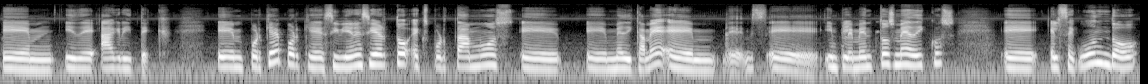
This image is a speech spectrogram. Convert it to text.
em, y de agritech. ¿Por qué? Porque si bien es cierto, exportamos eh, eh, eh, eh, implementos médicos. el segundo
